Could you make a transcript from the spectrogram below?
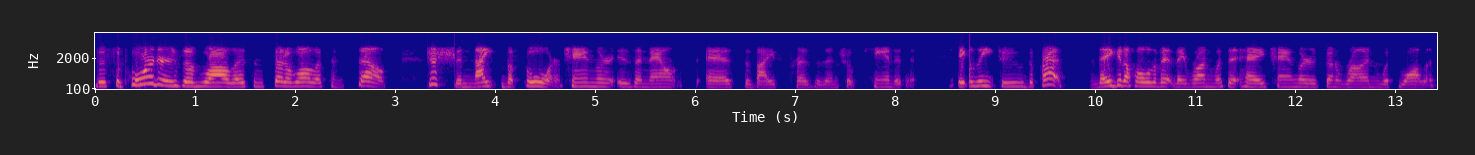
the supporters of Wallace instead of Wallace himself, just the night before, Chandler is announced as the vice presidential candidate. It leaked to the press they get a hold of it, they run with it. Hey, Chandler is going to run with Wallace.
